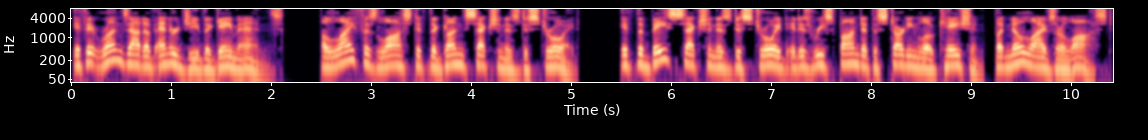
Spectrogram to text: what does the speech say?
If it runs out of energy the game ends. A life is lost if the gun section is destroyed. If the base section is destroyed it is respawned at the starting location, but no lives are lost.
